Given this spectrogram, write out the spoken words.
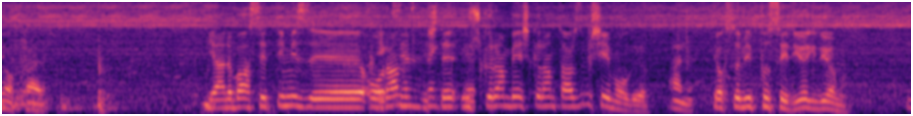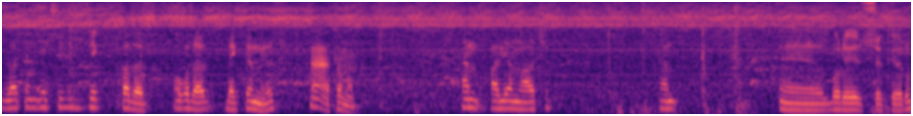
yok hayır. Yani bahsettiğimiz e, oran Eksilmek- işte 3 gram 5 gram tarzı bir şey mi oluyor? Aynen. Yoksa bir pıs ediyor gidiyor mu? Zaten eksilecek kadar o kadar beklemiyoruz. He tamam. Hem alyanla açıp hem eee boruyu söküyorum.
